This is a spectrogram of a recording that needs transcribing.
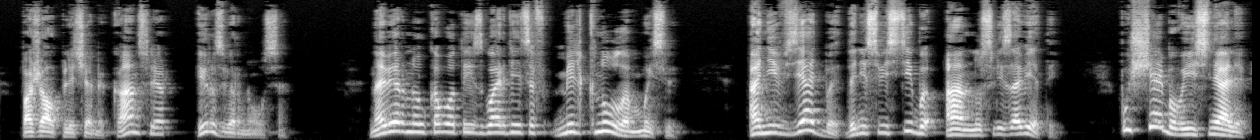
– пожал плечами канцлер и развернулся. Наверное, у кого-то из гвардейцев мелькнула мысль. А не взять бы, да не свести бы Анну с Лизаветой. Пущай бы выясняли,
